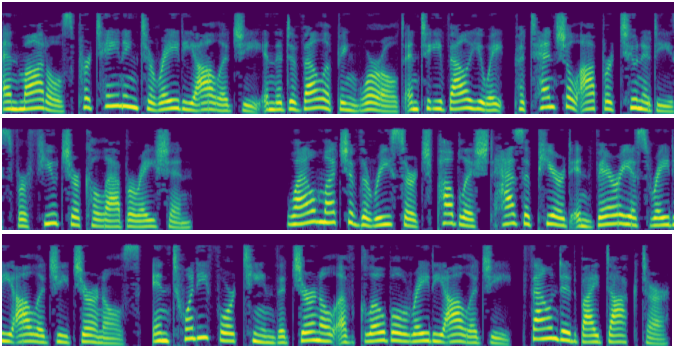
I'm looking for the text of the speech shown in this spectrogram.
and models pertaining to radiology in the developing world and to evaluate potential opportunities for future collaboration. While much of the research published has appeared in various radiology journals, in 2014 the Journal of Global Radiology, founded by Dr.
